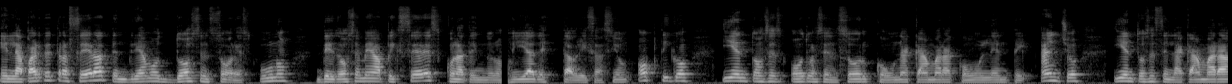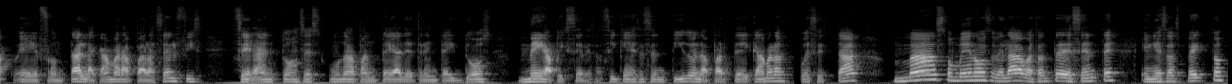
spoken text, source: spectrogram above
En la parte trasera tendríamos dos sensores, uno de 12 megapíxeles con la tecnología de estabilización óptico y entonces otro sensor con una cámara con un lente ancho y entonces en la cámara eh, frontal, la cámara para selfies, será entonces una pantalla de 32 megapíxeles. Así que en ese sentido, en la parte de cámaras, pues está más o menos, ¿verdad? Bastante decente en ese aspecto.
